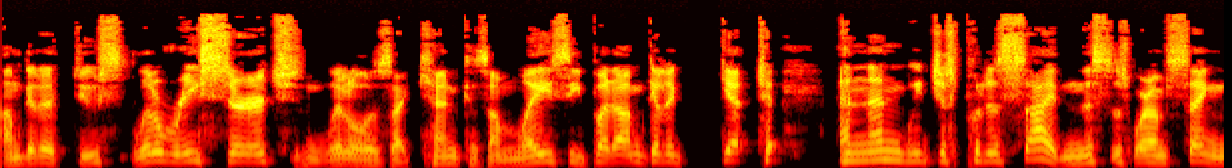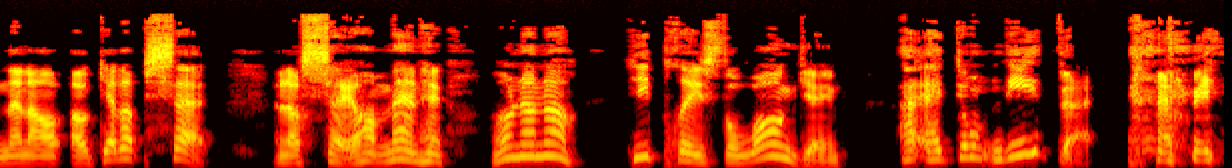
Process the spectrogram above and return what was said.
I'm going to do little research little as I can because I'm lazy, but I'm going to get to, and then we just put it aside. And this is where I'm saying, and then I'll I'll get upset and I'll say, "Oh man, hey, oh no no, he plays the long game. I, I don't need that. I mean,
